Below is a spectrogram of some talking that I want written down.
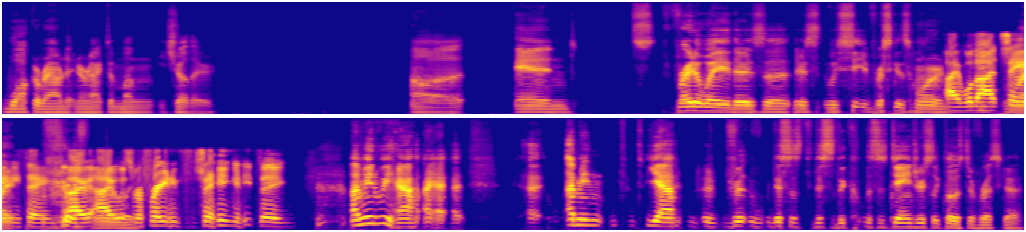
walk around and interact among each other. Uh, and right away there's a there's we see Vriska's horn. I will not say Right. anything. I, I was refraining from saying anything. I mean, we have. I. I, I I mean, yeah. This is this is the this is dangerously close to Vriska.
